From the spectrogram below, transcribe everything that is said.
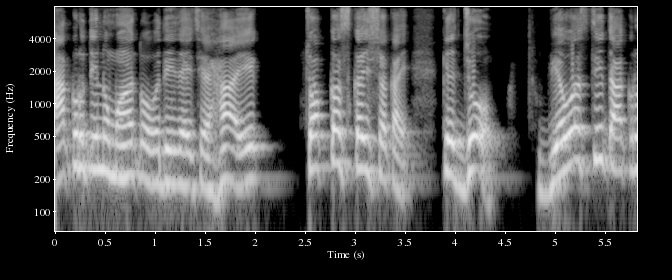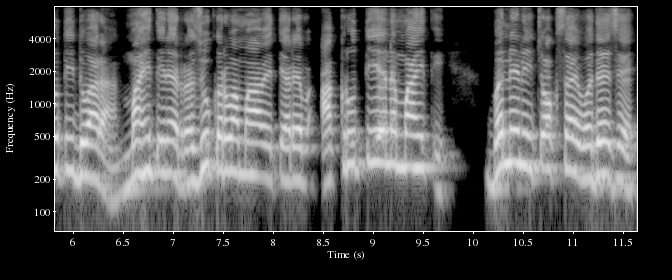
આકૃતિનું મહત્ત્વ વધી જાય છે. હા, એક ચોક્કસ કહી શકાય કે જો વ્યવસ્થિત આકૃતિ દ્વારા માહિતીને રજૂ કરવામાં આવે ત્યારે આકૃતિ અને માહિતી બંનેની ચોકસાઈ વધે છે.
